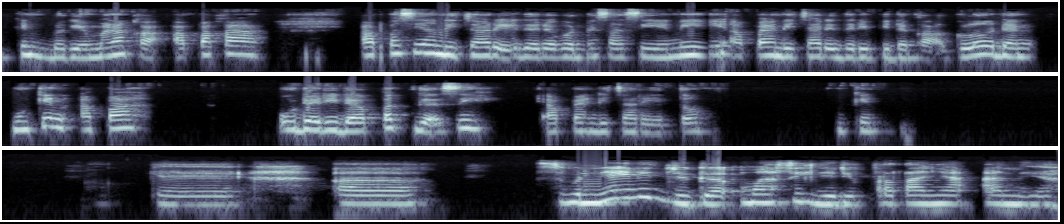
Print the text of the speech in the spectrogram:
Mungkin bagaimana Kak? Apakah apa sih yang dicari dari organisasi ini? Apa yang dicari dari bidang Kak Glo? Dan mungkin apa udah didapat gak sih apa yang dicari itu? Mungkin. Oke, uh, sebenarnya ini juga masih jadi pertanyaan ya,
